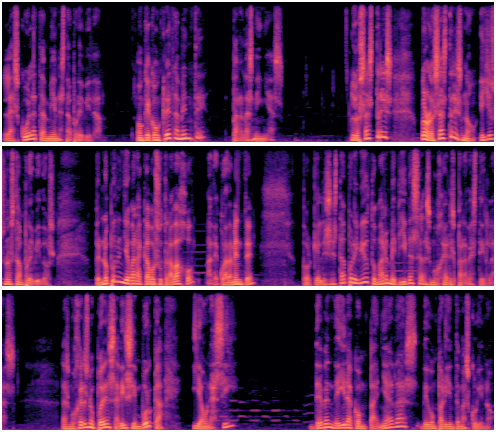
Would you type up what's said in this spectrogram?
la escuela también está prohibida, aunque concretamente para las niñas. Los astres, bueno, los astres no, ellos no están prohibidos, pero no pueden llevar a cabo su trabajo adecuadamente porque les está prohibido tomar medidas a las mujeres para vestirlas. Las mujeres no pueden salir sin burka y aún así deben de ir acompañadas de un pariente masculino.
